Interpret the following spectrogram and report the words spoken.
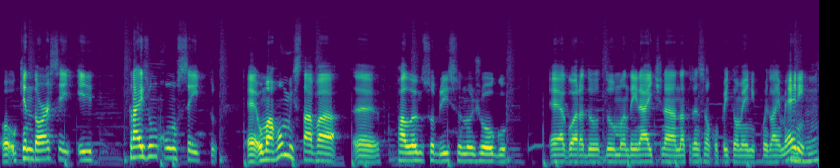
o Ken Dorsey, ele traz um conceito. É, o Mahomes estava é, falando sobre isso no jogo é, agora do, do Monday Night, na, na transição com o Peyton Manning e com o Eli Manning. Uhum.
